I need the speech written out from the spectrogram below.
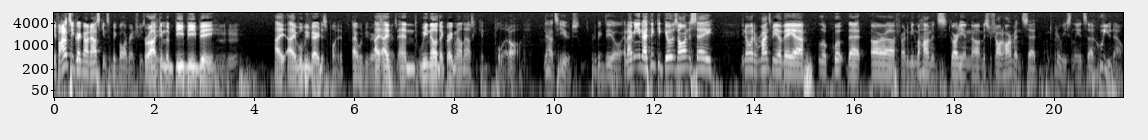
If I don't see Greg Malinowski in some big baller brand shoes, rocking the BBB, hmm I, I will be very disappointed. I would be very. I, I well. and we know that Greg Malinowski can pull that off. No, it's huge. It's a pretty big deal. And I mean, I think it goes on to say, you know what? It reminds me of a uh, little quote that our uh, friend Amin Muhammad's guardian, uh, Mr. Sean Harmon, said on Twitter recently. It's uh, "Who you know."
